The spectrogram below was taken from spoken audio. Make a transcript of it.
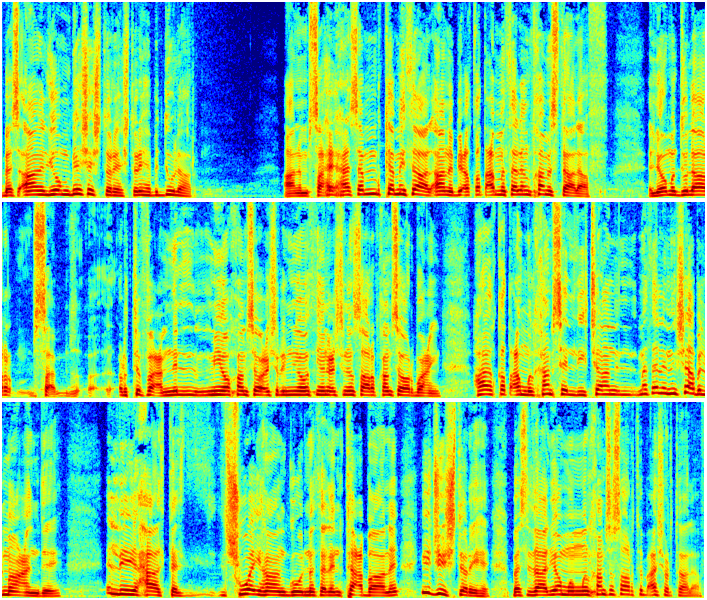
بس أنا اليوم بيش اشتريها أشتريها بالدولار. أنا صحيح هسه كمثال أنا أبيع قطعة مثلا 5000 اليوم الدولار ارتفع من ال 125 122 صار ب 45 هاي القطعة من الخمسة اللي كان مثلا يشاب ما عنده اللي حالته شوي ها نقول مثلا تعبانة يجي يشتريها. بس إذا اليوم من خمسه صارت ب 10000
